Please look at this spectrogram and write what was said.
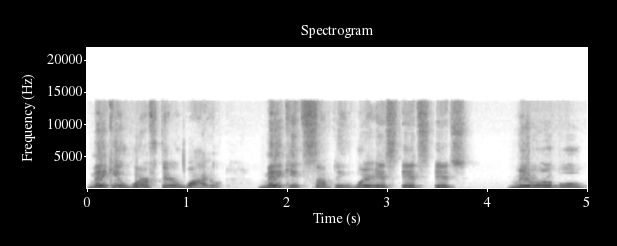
Make it worth their while. Make it something where it's it's it's memorable,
